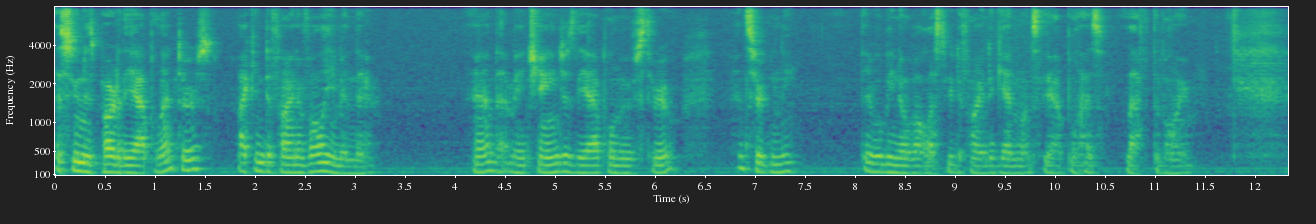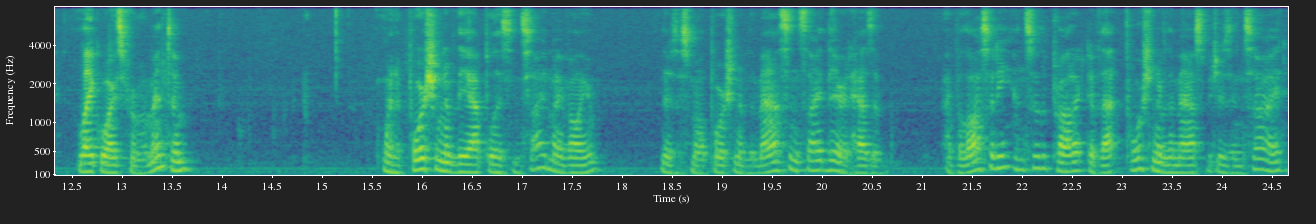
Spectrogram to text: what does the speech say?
As soon as part of the apple enters, I can define a volume in there. And that may change as the apple moves through, and certainly there will be no velocity defined again once the apple has left the volume. Likewise for momentum, when a portion of the apple is inside my volume, there's a small portion of the mass inside there, it has a a velocity, and so the product of that portion of the mass which is inside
